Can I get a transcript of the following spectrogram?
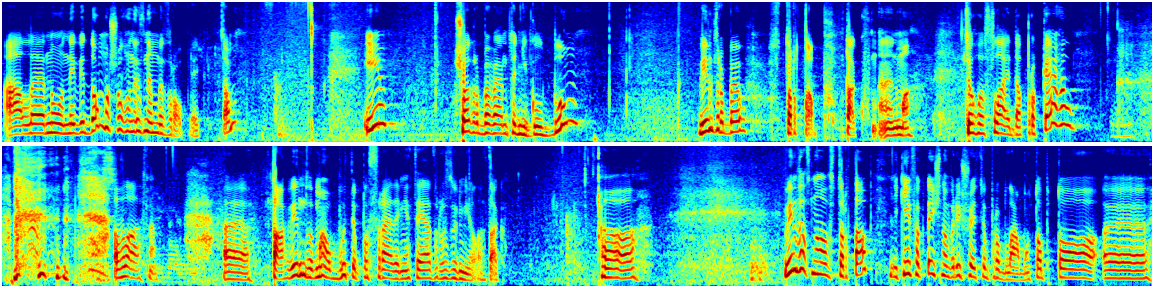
але ну, невідомо, що вони з ними зроблять. Та? І що зробив Ентоні Голдблум? Він зробив стартап. Так, в мене нема цього слайда про Кегел. А, Власне, е, так, він мав бути посередині, це я зрозуміла. Так. Е, він заснував стартап, який фактично вирішує цю проблему. Тобто е,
